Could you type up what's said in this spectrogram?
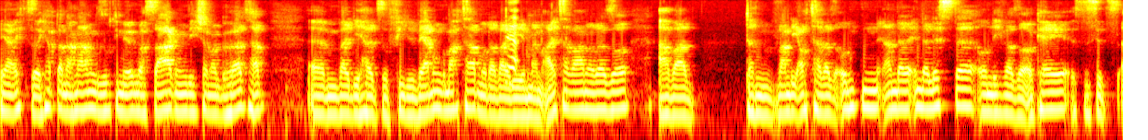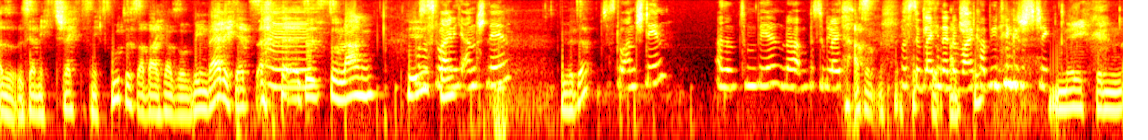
ja echt so. Ich habe dann nach Namen gesucht, die mir irgendwas sagen, die ich schon mal gehört habe, ähm, weil die halt so viel Werbung gemacht haben oder weil Ja. die in meinem Alter waren oder so. Aber dann waren die auch teilweise unten der, in der Liste und ich war so, okay, es ist jetzt, also ist ja nichts Schlechtes, nichts Gutes, aber ich war so, wen werde ich jetzt? es ist zu lang. Musstest du eigentlich anstehen? Wie bitte? Musstest du anstehen? Also zum Wählen oder bist du gleich, Also, bist du gleich in deine Anstehen? Wahlkabine geschickt? Nee, ich bin,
